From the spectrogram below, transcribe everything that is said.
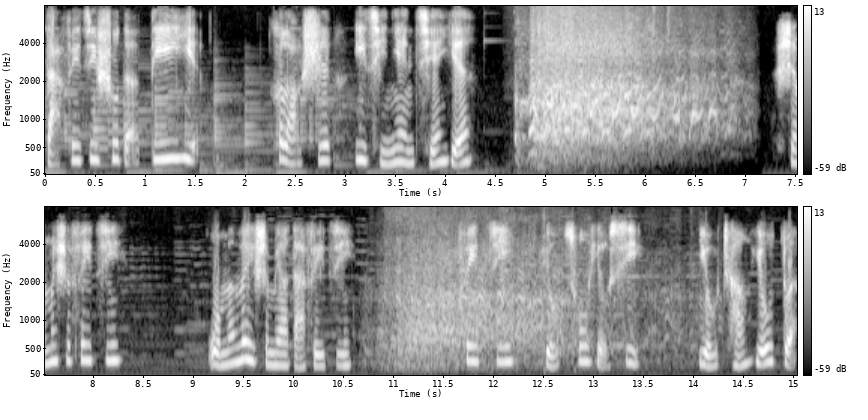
打飞机书的第一页，和老师一起念前言。什么是飞机？我们为什么要打飞机？飞机有粗有细。有长有短，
